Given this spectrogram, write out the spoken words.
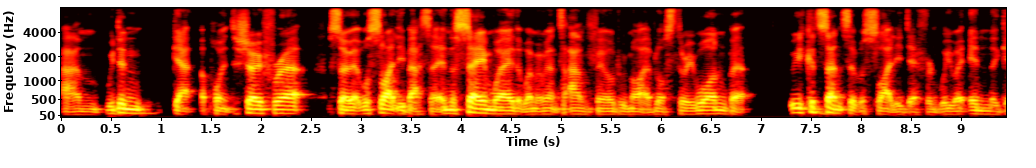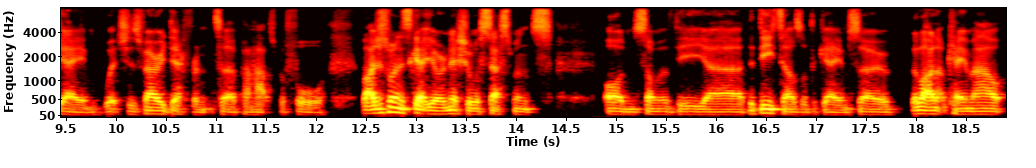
Um, we didn't get a point to show for it. So it was slightly better in the same way that when we went to Anfield, we might have lost 3 1, but we could sense it was slightly different. We were in the game, which is very different to perhaps before. But I just wanted to get your initial assessments on some of the uh, the details of the game. So the lineup came out.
